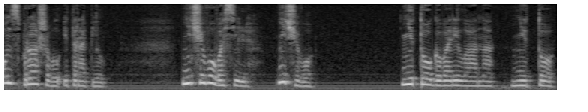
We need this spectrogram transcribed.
он спрашивал и торопил. «Ничего, Василь, ничего». «Не то», — говорила она, — «не то».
